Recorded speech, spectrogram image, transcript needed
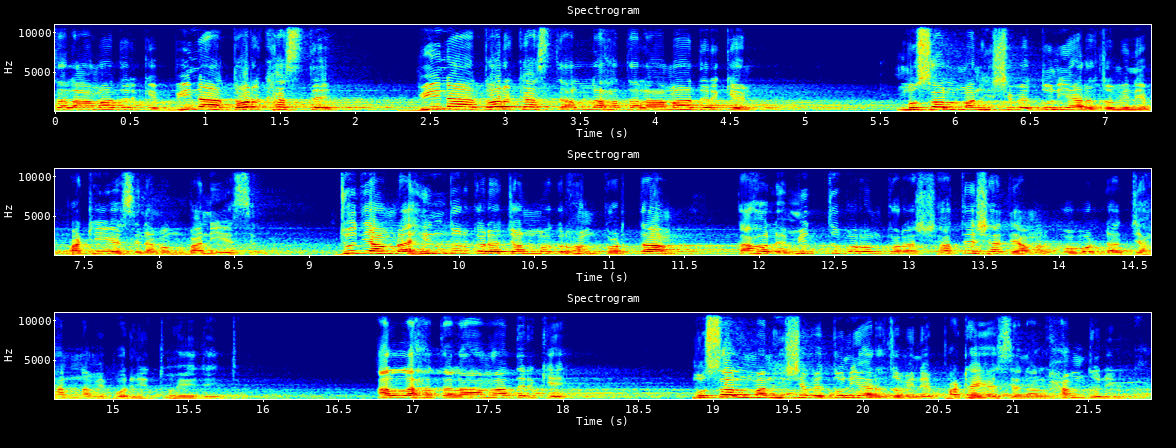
তালা আমাদেরকে বিনা দরখাস্তে বিনা দরখাস্তে আল্লাহ তালা আমাদেরকে মুসলমান হিসেবে দুনিয়ার জমিনে পাঠিয়েছেন এবং বানিয়েছেন। যদি আমরা হিন্দুর করে জন্মগ্রহণ করতাম তাহলে মৃত্যুবরণ করার সাথে সাথে আমার কবরটা জাহান নামে পরিণত হয়ে যেত। আল্লাহ তালা আমাদেরকে মুসলমান হিসেবে দুনিয়ার জমিনে পাঠাইয়াছেন, আলহামদুলিল্লাহ।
